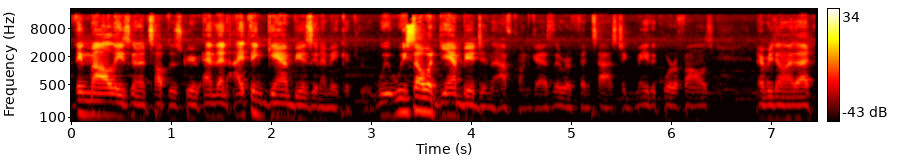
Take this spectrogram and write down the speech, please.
I think Mali is gonna top this group, and then I think Gambia is gonna make it through. We, we saw what Gambia did in the Afcon, guys. They were fantastic. Made the quarterfinals and everything like that.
